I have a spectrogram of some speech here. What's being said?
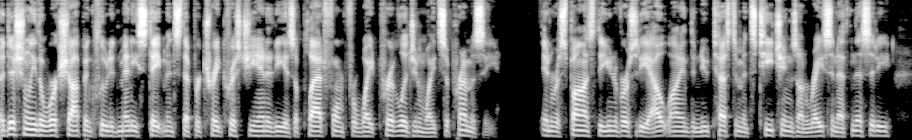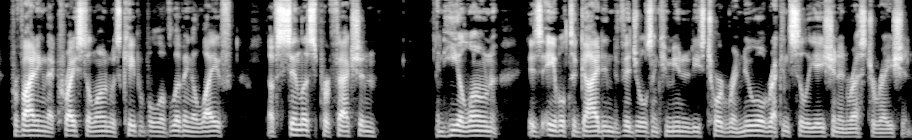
Additionally, the workshop included many statements that portrayed Christianity as a platform for white privilege and white supremacy. In response, the university outlined the New Testament's teachings on race and ethnicity, providing that Christ alone was capable of living a life of sinless perfection, and he alone is able to guide individuals and communities toward renewal, reconciliation, and restoration.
